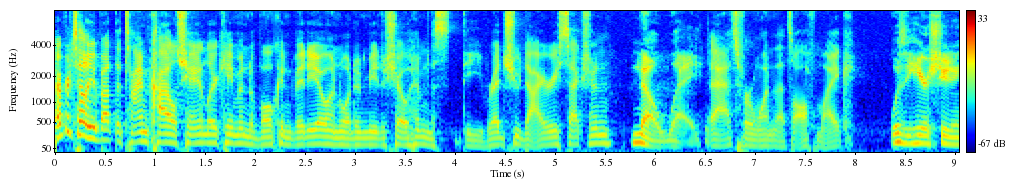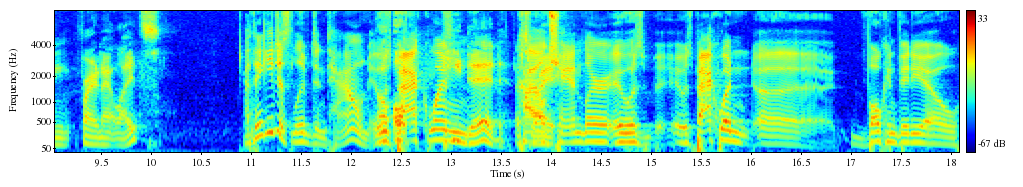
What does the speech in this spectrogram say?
Ever tell you about the time Kyle Chandler came into Vulcan Video and wanted me to show him this, the Red Shoe Diary section? No way. That's for one that's off mic. Was he here shooting Friday Night Lights? I think he just lived in town. It was Oh, back when he did. That's Kyle right. Chandler. It was it was back when uh, Vulcan Video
